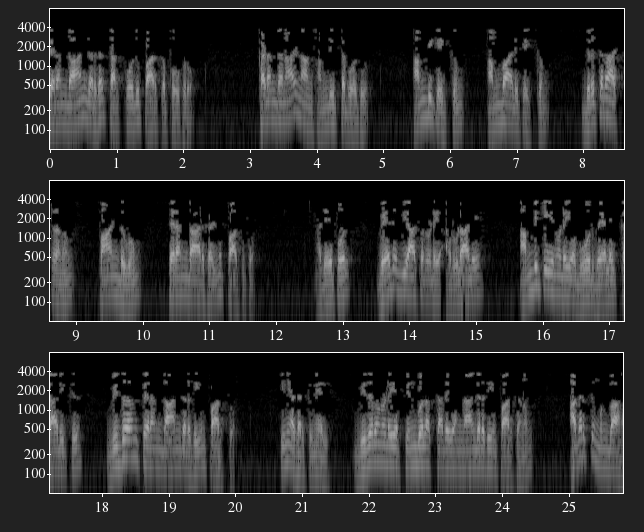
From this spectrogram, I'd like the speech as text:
பிறந்தான்கிறத தற்போது பார்க்க போகிறோம். கடந்த நாள் நாம் சந்தித்த போது அம்பிகைக்கும் அம்பாலிகைக்கும் திருத்தராஷ்டிரனும் பாண்டுவும் பிறந்தார்கள்னு பார்த்துட்டோம். அதே போல் வேதவியாசருடைய அருளாலே அம்பிகையினுடைய ஓர் வேலைக்காரிக்கு விதரன் பிறந்தாங்கிறதையும் பார்த்தோம் இனி அதற்கு மேல் விதரனுடைய பின்புல கதை என்னங்கிறதையும் பார்க்கணும். அதற்கு முன்பாக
